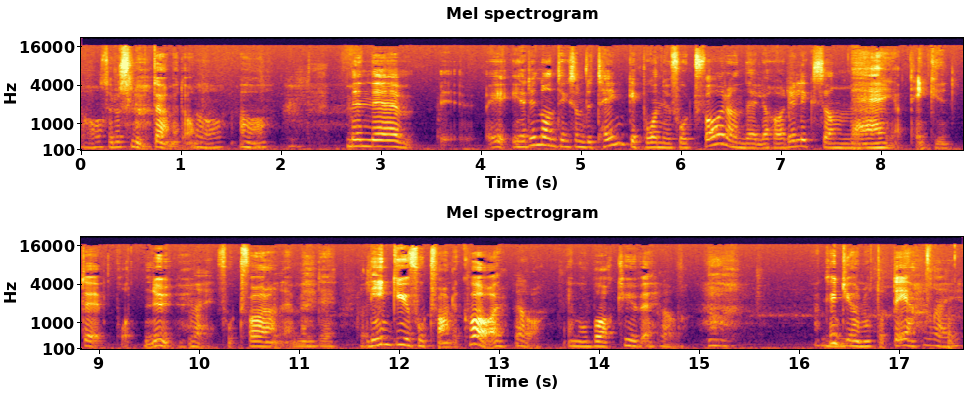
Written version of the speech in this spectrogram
ja. Så då slutade jag med dem. Ja. Ja. Men eh, är det någonting som du tänker på nu fortfarande eller har det liksom... Nej, jag tänker ju inte på det nu Nej. fortfarande. Men det ligger ju fortfarande kvar. Ja. I bakhuvudet. Ja. Jag kan ju inte göra något åt det. Nej.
